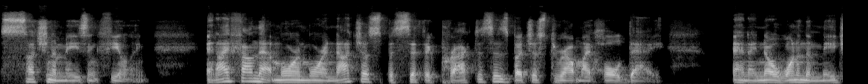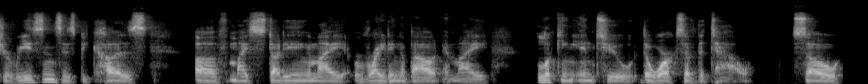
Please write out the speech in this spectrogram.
such an amazing feeling. And I found that more and more, and not just specific practices, but just throughout my whole day. And I know one of the major reasons is because of my studying, my writing about, and my looking into the works of the Tao. So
